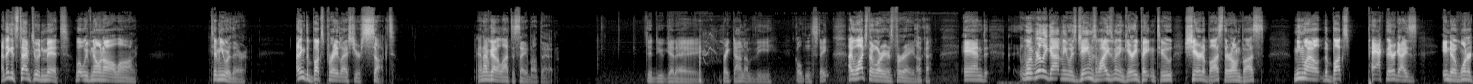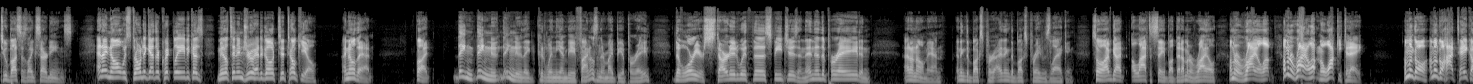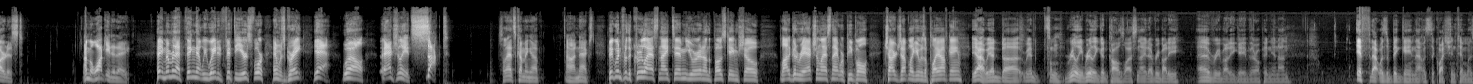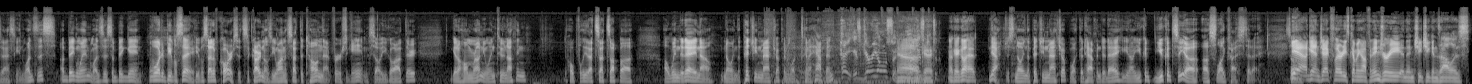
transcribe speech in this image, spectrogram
I think it's time to admit what we've known all along. Tim, you were there. I think the Bucks parade last year sucked. And I've got a lot to say about that did you get a breakdown of the Golden State? I watched the Warriors parade. Okay. And what really got me was James Wiseman and Gary Payton II shared a bus, their own bus. Meanwhile, the Bucks packed their guys into one or two buses like sardines. And I know it was thrown together quickly because Middleton and Jrue had to go to Tokyo. I know that. But they they knew they knew they could win the NBA finals and there might be a parade the Warriors started with the speeches and then the parade, and I don't know, man. I think the Bucks per I think the Bucks parade was lacking. So I've got a lot to say about that. I'm gonna rile. I'm gonna rile up. I'm gonna rile up Milwaukee today. I'm gonna go. I'm gonna go hot take artist. I'm Milwaukee today. Hey, remember that thing that we waited 50 years for and was great? Yeah. Well, actually, it sucked. So that's coming up uh, next. Big win for the crew last night, Tim. You were in on the post game show. A lot of good reaction last night where people charged up like it was a playoff game? Yeah, we had uh, we had some really really good calls last night. Everybody everybody gave their opinion on if that was a big game. That was the question Tim was asking. Was this a big win? Was this a big game? What did people say? People said, of course, it's the Cardinals. You want to set the tone that first game. So you go out there, get a home run, you win 2 nothing. Hopefully that sets up a, a win today. Now, knowing the pitching matchup and what's going to happen. Hey, it's Gary Olson. Yeah, okay. Okay, go ahead. Yeah, just knowing the pitching matchup, what could happen today. You know, you could you could see a, a slugfest today. So, Yeah, again, Jack Flaherty's coming off an injury, and then Chichi Gonzalez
